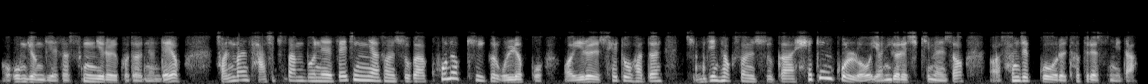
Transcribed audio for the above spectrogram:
홈 경기에서 승리를 거뒀는데요. 전반 43분에 세징야 선수가 코너킥을 올렸고 어, 이를 쇄도하던 김진혁 선수가 헤딩골로 연결을 시키면서 어, 선제골을 터뜨렸습니다.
